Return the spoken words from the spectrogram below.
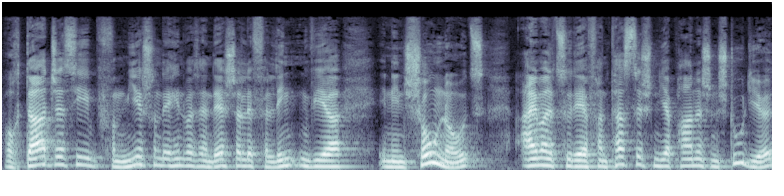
Auch da, Jesse, von mir schon der Hinweis an der Stelle, verlinken wir in den Show Notes einmal zu der fantastischen japanischen Studie,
